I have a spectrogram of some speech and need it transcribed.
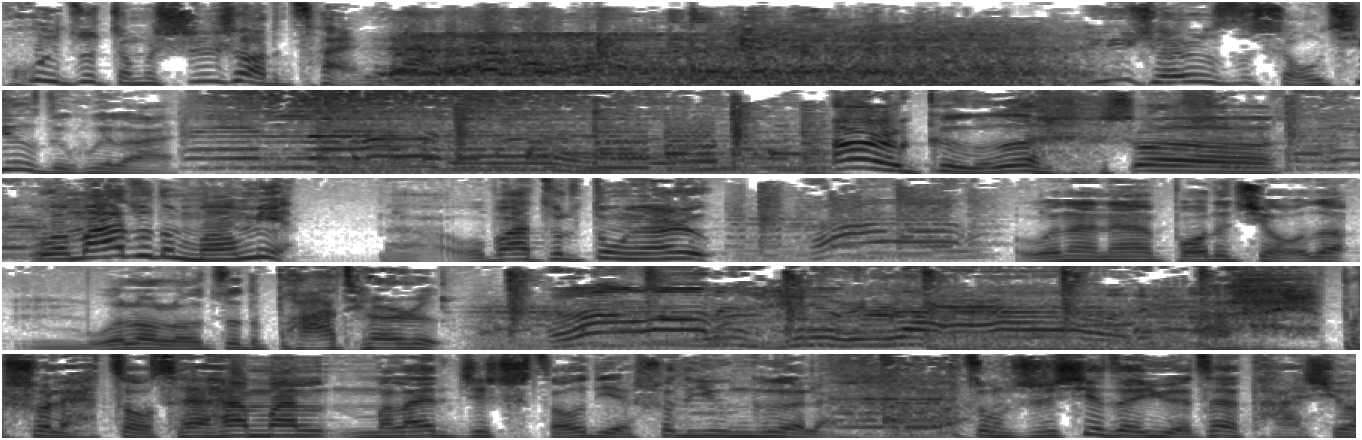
会做这么时尚的菜，鱼香肉丝、烧茄子都会来。二狗子说，我妈做的焖面啊，我爸做的冻羊肉，我奶奶包的饺子，嗯，我姥姥做的扒天肉。哎，不说了，早餐还没没来得及吃早点，说的又饿了。总之，现在远在他乡，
